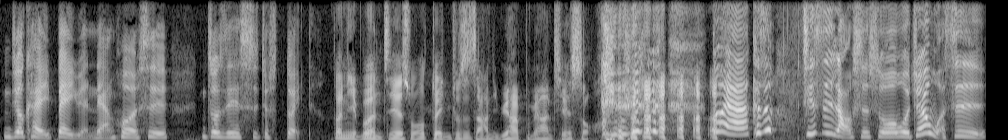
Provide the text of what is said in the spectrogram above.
你就可以被原谅，或者是你做这些事就是对的。但你也不能直接说对你就是渣女，因为他不没办法接受。对啊，可是其实老实说，我觉得我是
